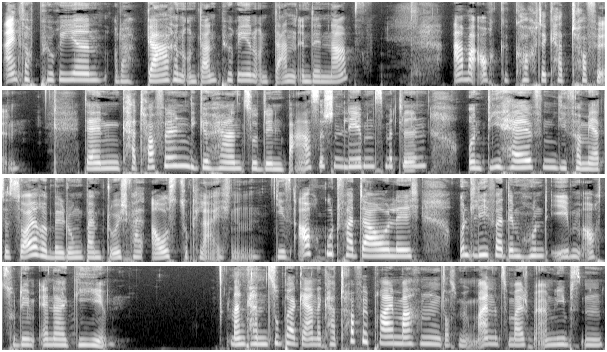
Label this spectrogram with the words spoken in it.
Einfach pürieren oder garen und dann pürieren und dann in den Napf aber auch gekochte Kartoffeln. Denn Kartoffeln, die gehören zu den basischen Lebensmitteln und die helfen, die vermehrte Säurebildung beim Durchfall auszugleichen. Die ist auch gut verdaulich und liefert dem Hund eben auch zudem Energie. Man kann super gerne Kartoffelbrei machen, das mögen meine zum Beispiel am liebsten,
